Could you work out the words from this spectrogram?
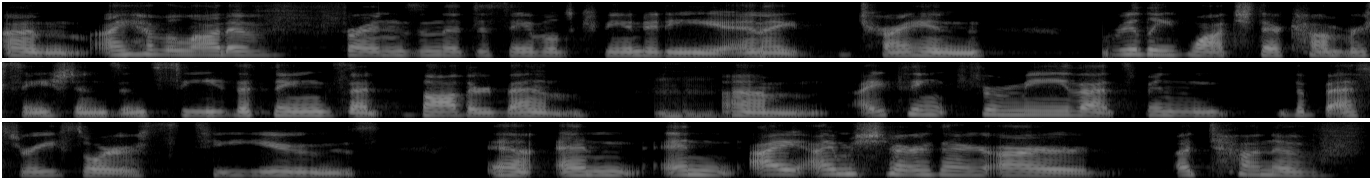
Um, I have a lot of friends in the disabled community, and I try and really watch their conversations and see the things that bother them. Mm-hmm. Um, I think for me, that's been the best resource to use, and and I, I'm sure there are a ton of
